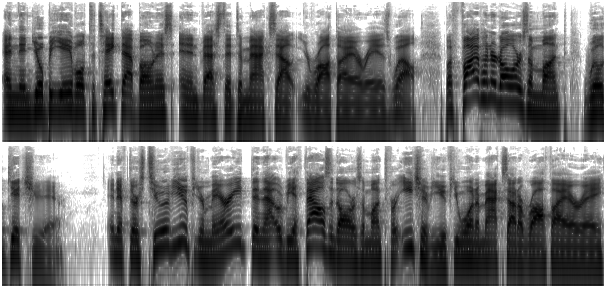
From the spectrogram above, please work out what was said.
and then you'll be able to take that bonus and invest it to max out your Roth IRA as well. But $500 a month will get you there. And if there's two of you, if you're married, then that would be $1,000 a month for each of you if you want to max out a Roth IRA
